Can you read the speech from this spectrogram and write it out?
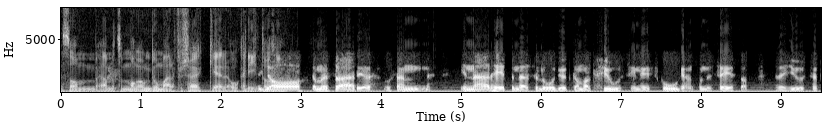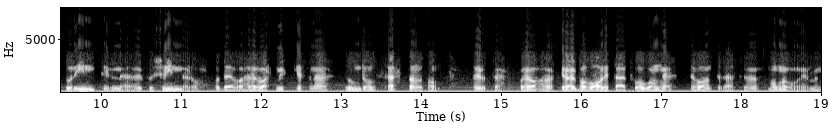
som, ja, men som många ungdomar försöker åka dit? och? Ja, ja, men så är det ju. Och sen i närheten där så låg det ju ett gammalt hus inne i skogen som det sägs att det där ljuset går in till när det försvinner då. Så det var- har varit mycket sådana här ungdomsfester och sånt där ute. Och jag har. Jag har bara varit där två gånger. Jag var inte där så många gånger. Men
